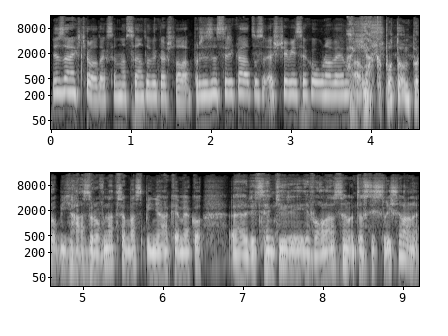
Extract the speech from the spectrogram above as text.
Mně se nechtělo, tak jsem na se na to vykašlala. Protože jsem si říkala, to ještě víc jako unavím. A jak už... potom probíhá zrovna třeba s píňákem, jako, eh, když jsem ti volal, jsem, to jsi slyšela, ne?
